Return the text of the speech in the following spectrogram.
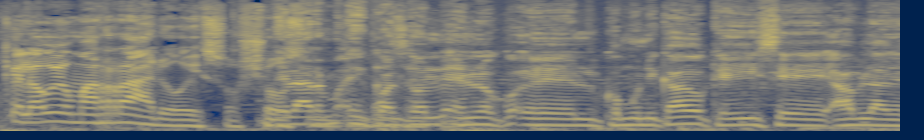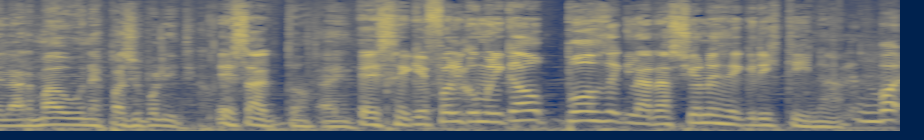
Que lo veo más raro eso, yo. Arma- en cuanto al en lo- el comunicado que dice, habla del armado de un espacio político. Exacto. Ahí. Ese que fue el comunicado post declaraciones de Cristina. Bo-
